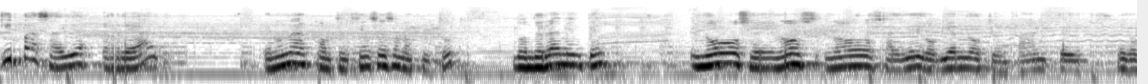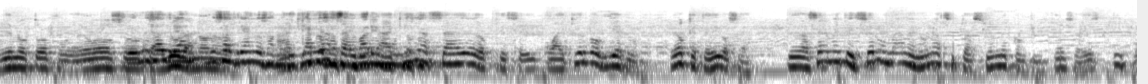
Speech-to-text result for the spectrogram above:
qué pasaría real en una contingencia de esa magnitud, donde realmente no, se, no, no saldría el gobierno triunfante, el gobierno todopoderoso, no que saldrían- ayuda, no saldrían los Aquí americanos a salvar el Aquí mundo. ya sale lo que se, cualquier gobierno, es lo que te digo, o sea, desgraciadamente el ser humano en una situación de contingencia de este tipo,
